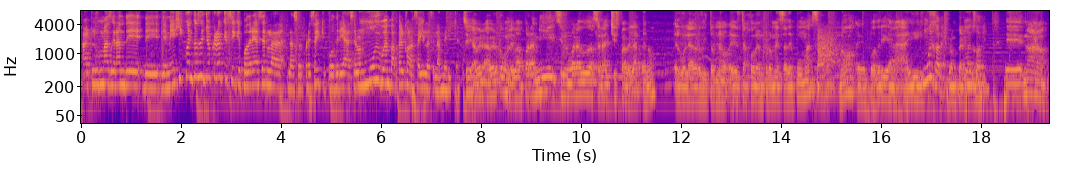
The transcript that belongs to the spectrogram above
al club más grande de, México, entonces yo creo que sí que podría ser la, la, sorpresa y que podría hacer un muy buen papel con las Águilas del la América. Sí, a ver, a ver cómo le va. Para mí, sin lugar a dudas, será el Chispa Velarde, ¿no? El goleador del torneo. Esta joven promesa de Pumas, ¿no? Eh, podría ahí muy joven, romperla. Muy joven. Eh, no, no.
